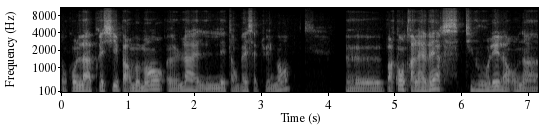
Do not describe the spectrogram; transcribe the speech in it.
Donc on l'a apprécié par moment. Euh, là, elle est en baisse actuellement. Euh, par contre, à l'inverse, si vous voulez, là, on a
